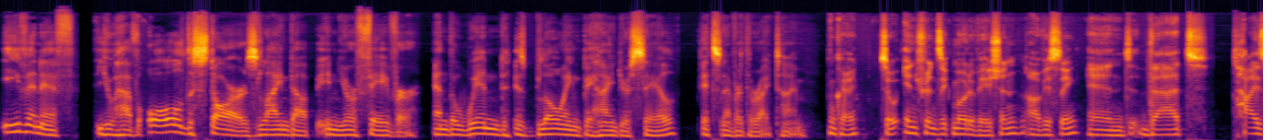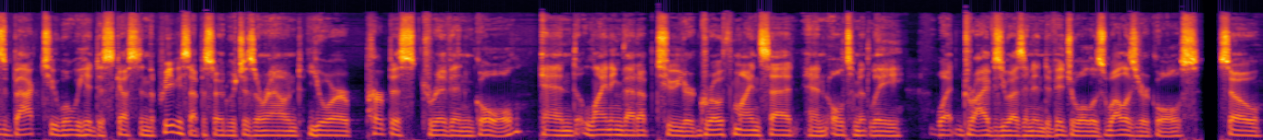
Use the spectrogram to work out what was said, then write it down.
even if you have all the stars lined up in your favor and the wind is blowing behind your sail, it's never the right time. Okay. So intrinsic motivation, obviously, and that ties back to what we had discussed in the previous episode, which is around your purpose driven goal and lining that up to your growth mindset and ultimately what drives you as an individual as well as your goals. So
